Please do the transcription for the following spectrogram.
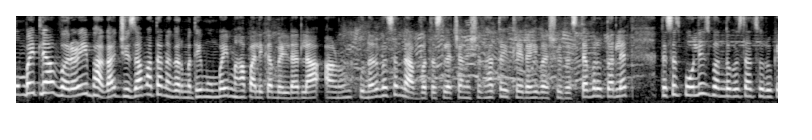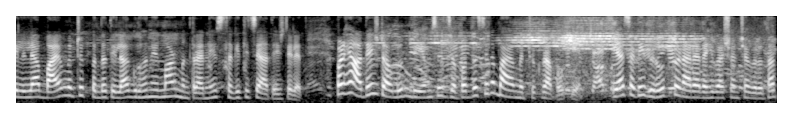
मुंबईतल्या वरळी भागात जिजामाता नगरमध्ये मुंबई महापालिका बिल्डरला आणून पुनर्वसन राबवत असल्याच्या निषेधार्थ इथले रहिवासी रस्त्यावर उतरलेत. तसंच पोलीस बंदोबस्तात सुरू केलेल्या बायोमेट्रिक पद्धतीला गृहनिर्माण मंत्र्यांनी स्थगितीचे आदेश दिलेत. पण हे आदेश डावलून बीएमसी जबरदस्तीनं बायोमेट्रिक राबवतीये. यासाठी विरोध करणाऱ्या रहिवाशांच्या विरोधात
